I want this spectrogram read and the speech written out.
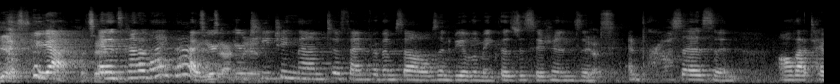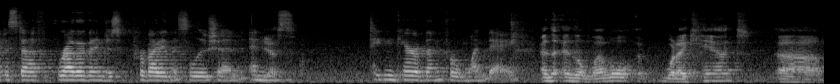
Yes, yes. yeah, That's and it's kind of like that. That's you're exactly you're it. teaching them to fend for themselves and to be able to make those decisions and Yes. and process and all that type of stuff, rather than just providing the solution and Yes. taking care of them for one day. And the, and the level, what I can't um,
